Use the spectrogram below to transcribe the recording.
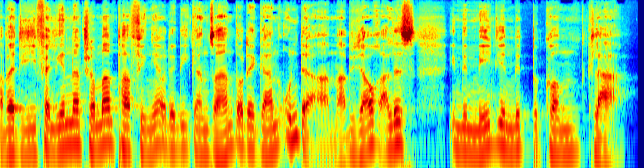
Aber die verlieren dann schon mal ein paar Finger oder die ganze Hand oder gar einen Unterarm. Habe ich auch alles in den Medien mitbekommen, klar.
